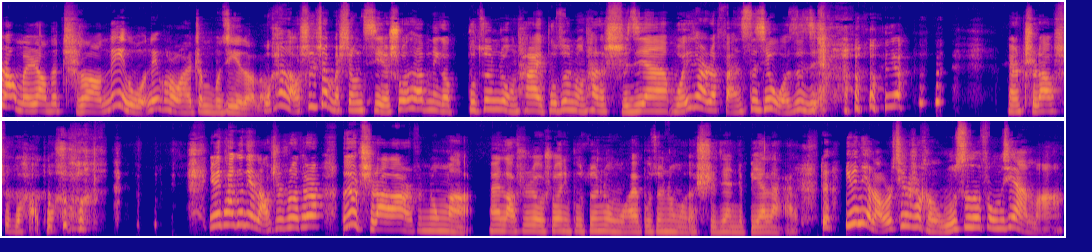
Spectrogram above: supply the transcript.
让没让他迟到？那个我那块儿我还真不记得了我。看老师这么生气，说他那个不尊重他，也不尊重他的时间，我一下就反思起我自己，我就，反正迟到是不好，不好。因为他跟那老师说，他说不就迟到了二十分钟吗？哎，老师就说你不尊重我，也不尊重我的时间，你就别来了。对，因为那老师其实是很无私的奉献嘛。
